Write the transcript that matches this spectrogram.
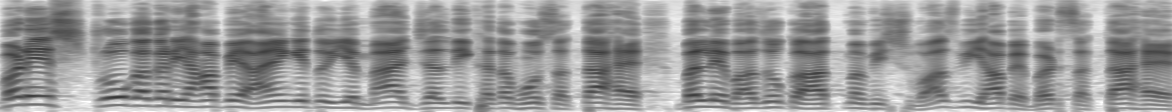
बड़े स्ट्रोक अगर यहाँ पे आएँगे तो ये मैच जल्दी खत्म हो सकता है। बल्लेबाजों का आत्मविश्वास भी यहाँ पे बढ़ सकता है।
